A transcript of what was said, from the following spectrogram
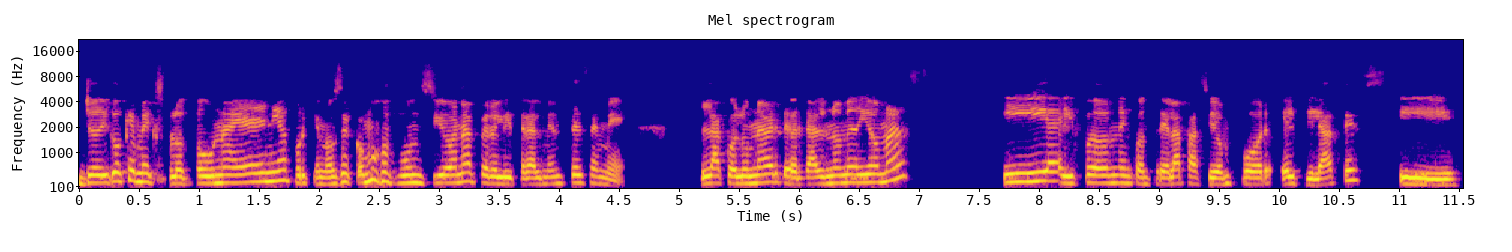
yo digo que me explotó una hernia porque no sé cómo funciona, pero literalmente se me, la columna vertebral no me dio más. Y ahí fue donde encontré la pasión por el pilates y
